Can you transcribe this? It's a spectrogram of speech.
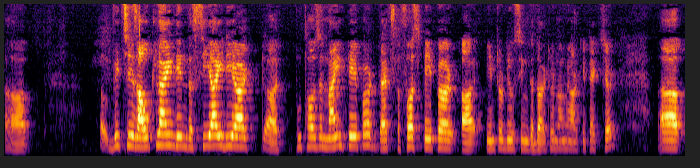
Uh, which is outlined in the CIDR uh, 2009 paper. That's the first paper uh, introducing the Deuteronomy architecture. Uh,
